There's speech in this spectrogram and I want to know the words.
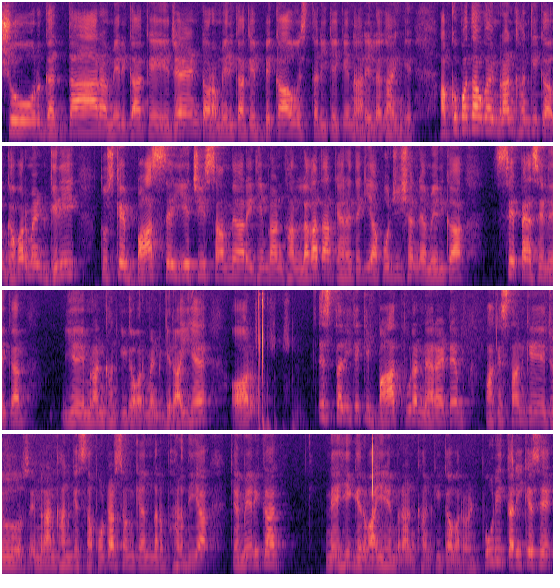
चोर, गद्दार अमेरिका के एजेंट और अमेरिका के बिकाऊ इस तरीके के नारे लगाएँगे। आपको पता होगा, इमरान खान की गवर्नमेंट गिरी तो उसके बाद से ये चीज़ सामने आ रही थी। इमरान खान लगातार कह रहे थे कि अपोजिशन ने अमेरिका से पैसे लेकर ये इमरान खान की गवर्नमेंट गिराई है और इस तरीके की बात, पूरा नैरेटिव पाकिस्तान के जो इमरान खान के सपोर्टर्स हैं, उनके अंदर भर दिया कि अमेरिका ने ही गिरवाई है इमरान खान की गवर्नमेंट पूरी तरीके से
